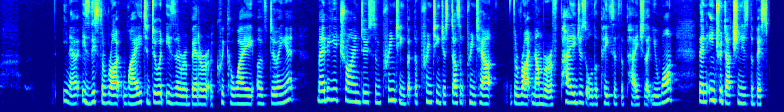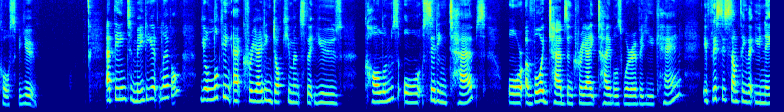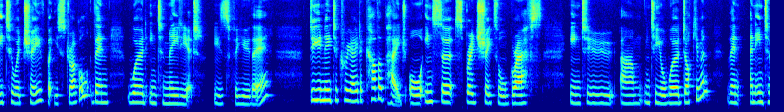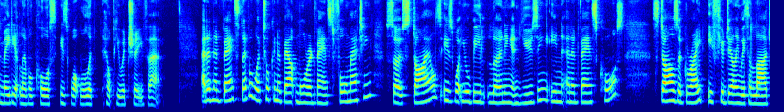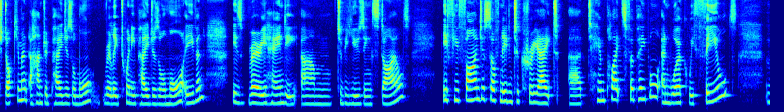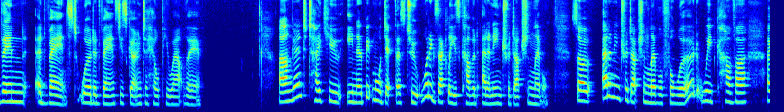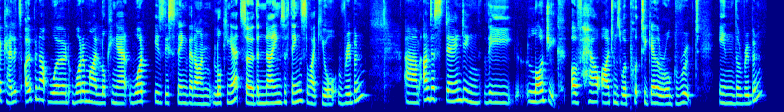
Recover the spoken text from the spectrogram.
you know, is this the right way to do it? Is there a better, a quicker way of doing it? Maybe you try and do some printing, but the printing just doesn't print out the right number of pages or the piece of the page that you want. Then introduction is the best course for you. At the intermediate level, you're looking at creating documents that use columns or setting tabs or avoid tabs and create tables wherever you can. If this is something that you need to achieve but you struggle, then Word Intermediate is for you there. Do you need to create a cover page or insert spreadsheets or graphs into, um, into your Word document? Then an intermediate level course is what will help you achieve that. At an advanced level, we're talking about more advanced formatting. So, styles is what you'll be learning and using in an advanced course. Styles are great if you're dealing with a large document, 100 pages or more, really 20 pages or more, even, is very handy um, to be using styles. If you find yourself needing to create uh, templates for people and work with fields, then Advanced, Word Advanced is going to help you out there. I'm going to take you in a bit more depth as to what exactly is covered at an introduction level. So, at an introduction level for Word, we'd cover okay, let's open up Word. What am I looking at? What is this thing that I'm looking at? So, the names of things like your ribbon, um, understanding the logic of how items were put together or grouped in the ribbon.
